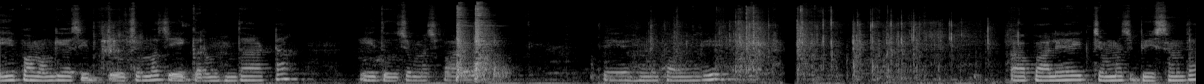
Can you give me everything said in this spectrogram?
ਇਹ ਪਾਵਾਂਗੇ ਅਸੀਂ 2 ਚਮਚ, ਇਹ ਗਰਮ ਹੁੰਦਾ ਆਟਾ, ਇਹ 2 ਚਮਚ ਪਾ ਲਿਆ, ਤੇ ਹੁਣ ਪਾਵਾਂਗੇ ਆ ਪਾ ਲਿਆ ਇੱਕ ਚਮਚ ਬੇਸਣ ਦਾ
